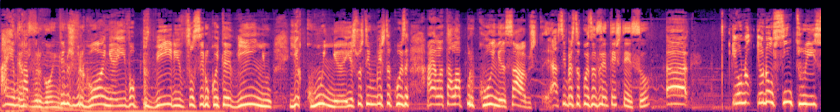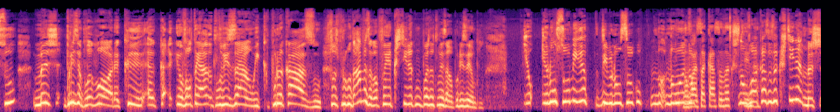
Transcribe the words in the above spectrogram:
Ai, é um Temos bocado- vergonha. Temos vergonha e vou pedir e vou ser o coitadinho e a cunha. E as pessoas têm esta coisa, ah, ela está lá por cunha, sabes? Há sempre esta coisa de. Sentiste isso? Ah, eu não, eu não sinto isso, mas, por exemplo, agora que que eu voltei à televisão e que por acaso as pessoas perguntam, ah, mas agora foi a Cristina que me pôs na televisão, por exemplo. Eu, eu não sou amiga, tipo, não sou. Não, não, Não vais à casa da Cristina. Não vou à casa da Cristina, mas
